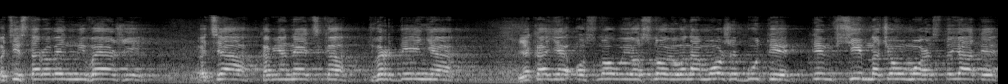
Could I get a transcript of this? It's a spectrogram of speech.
оці старовинні вежі, оця кам'янецька твердиня, яка є основою основи, вона може бути тим всім, на чому може стояти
